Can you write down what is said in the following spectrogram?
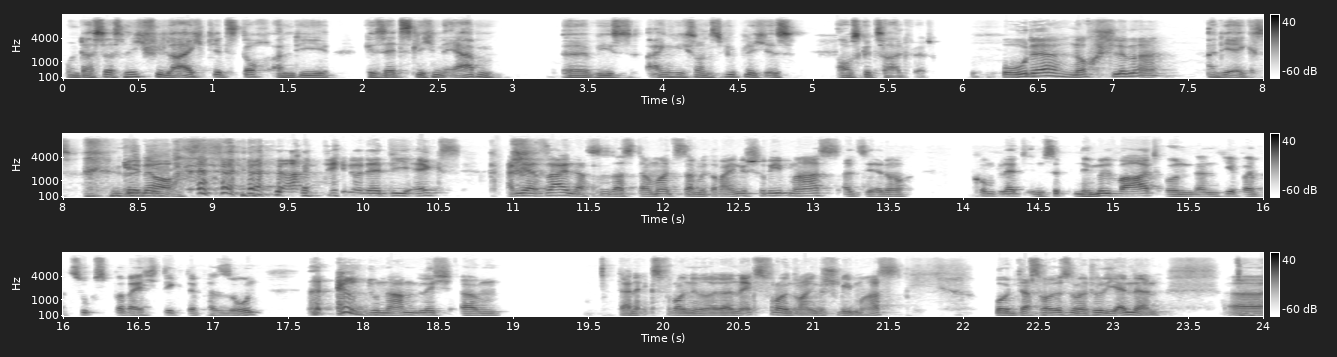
und dass das nicht vielleicht jetzt doch an die gesetzlichen Erben, äh, wie es eigentlich sonst üblich ist, ausgezahlt wird. Oder noch schlimmer, an die Ex. Genau. Den oder die Ex. Kann ja sein, dass du das damals damit reingeschrieben hast, als ihr noch komplett im siebten Himmel wart und dann hier bei bezugsberechtigter Person du namentlich ähm, deine Ex-Freundin oder deinen Ex-Freund reingeschrieben hast. Und das solltest du natürlich ändern. Äh,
